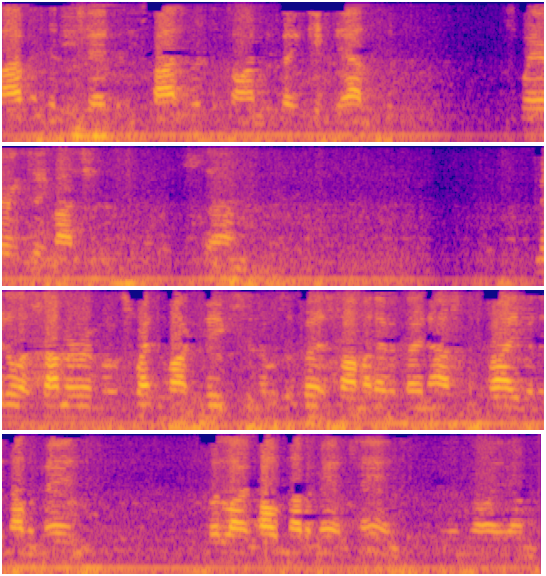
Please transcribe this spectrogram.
apartment that he shared with his partner at the time who'd been kicked out for swearing too much. It was um, middle of summer and we were sweating like pigs and it was the first time I'd ever been asked to pray with another man, let alone hold another man's hand. And I, um,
